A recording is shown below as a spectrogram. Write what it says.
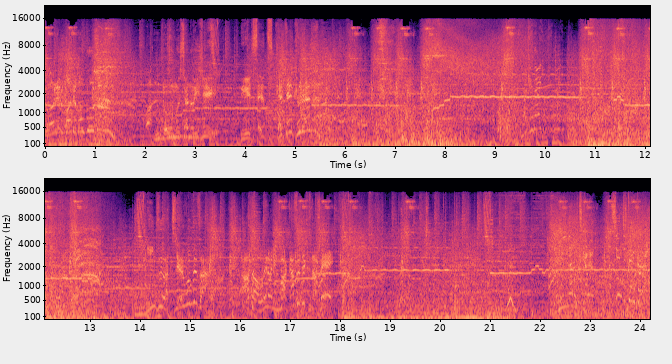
われるまでもござらん坂東武者の意地見せつけてくれん人数は十分でさあとは俺らに任せてくだせ。みんなの力信じてるから。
